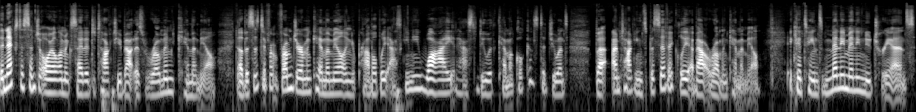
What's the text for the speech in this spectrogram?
The next essential oil I'm excited to talk to you about is Roman chamomile. Now, this is different from German chamomile, and you're probably asking me why it has to do with chemical constituents, but I'm talking specifically about Roman chamomile. It contains many, many nutrients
